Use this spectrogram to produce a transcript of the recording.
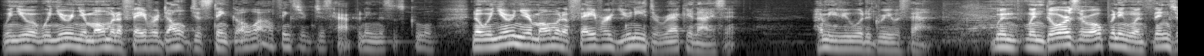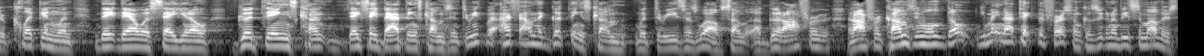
When you're, when you're in your moment of favor, don't just think, oh, wow, things are just happening. This is cool. No, when you're in your moment of favor, you need to recognize it. How many of you would agree with that? When, when doors are opening, when things are clicking, when they, they always say, you know, good things come, they say bad things comes in threes, but I found that good things come with threes as well. Some, a good offer, an offer comes and well, don't, you may not take the first one because there are going to be some others.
